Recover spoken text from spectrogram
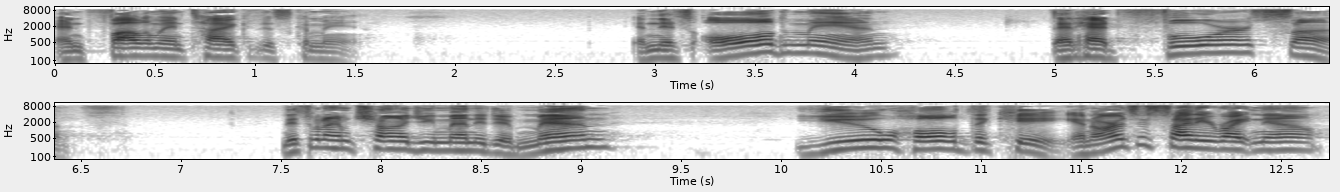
and follow Antiochus' command. And this old man that had four sons, this is what I'm challenging men to do. Men, you hold the key. In our society right now,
